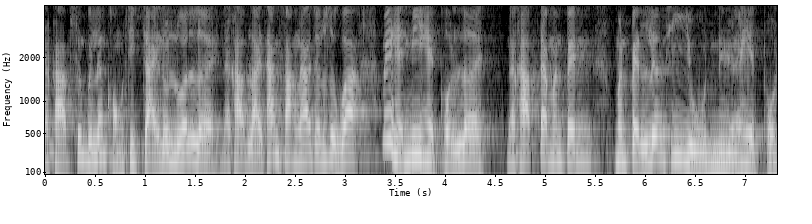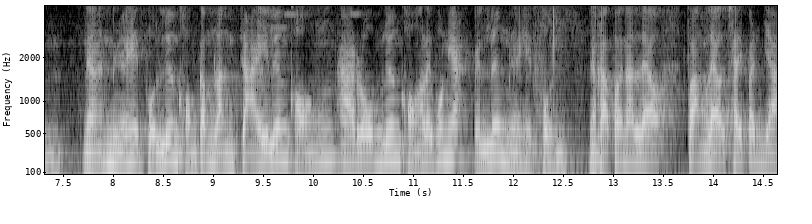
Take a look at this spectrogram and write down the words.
นะครับ ซึ่งเป็นเรื่องของจิตใจล้วนๆเลยนะครับ หลายท่านฟังแล้วจะรู้สึกว่าไม่เห็นมีเหตุผลเลยนะครับ แต่มันเป็นมันเป็นเรื่องที่อยู่เหนือเหตุผลนะเหนือเหตุผลเรื่องของกำลังใจเรื่องของอารมณ์เรื่องของอะไรพวกนี้เป็นเรื่องเหนือเหตุผลนะครับ เพราะนั้นแล้วฟังแล้วใช้ปัญญา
